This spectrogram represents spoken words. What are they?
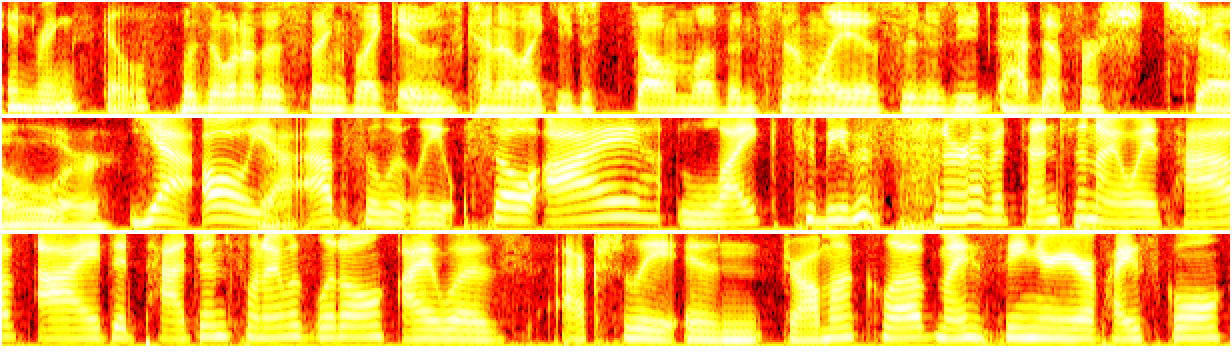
in ring skills. Was it one of those things like it was kind of like you just fell in love instantly as soon as you had that first show or? Yeah. Oh, yeah, yeah. absolutely. So I like to be the center of attention. I always have. I did pageants when I was little. I was actually in drama club my senior year of high school.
